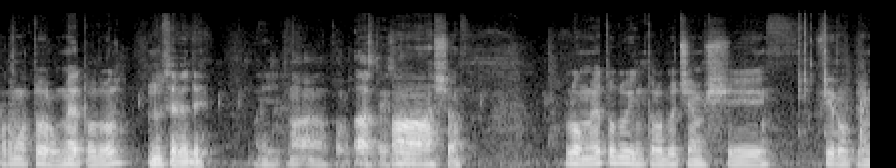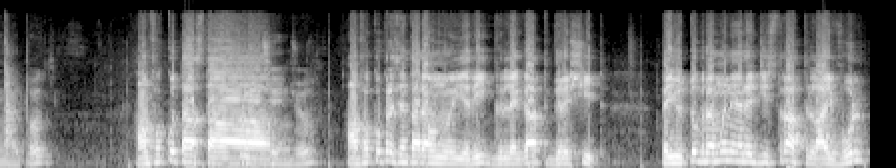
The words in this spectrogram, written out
următorul, metodul, Nu se vede. Aici, ma, acolo. Asta e. A, așa. Luăm metodul, introducem și firul prin metod, Am făcut asta, change-ul, am făcut prezentarea unui rig legat greșit. Pe YouTube rămâne înregistrat live-ul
